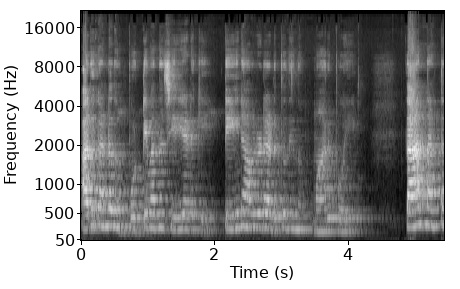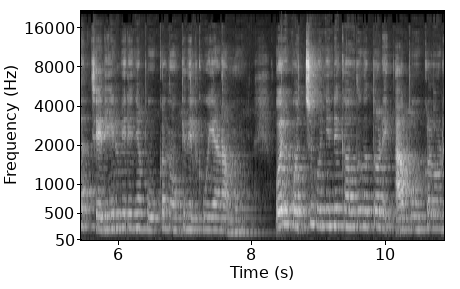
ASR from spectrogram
അത് കണ്ടതും പൊട്ടി വന്ന ചിരിയടക്കി ടീന അവളുടെ അടുത്തു നിന്നും മാറിപ്പോയി. താൻ നട്ട ചെടിയിൽ വിരിഞ്ഞ പൂക്കൾ നോക്കി നിൽക്കുകയാണ് അമ്മു. ഒരു കൊച്ചു കുഞ്ഞിന്റെ കൗതുകത്തോടെ ആ പൂക്കളോട്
